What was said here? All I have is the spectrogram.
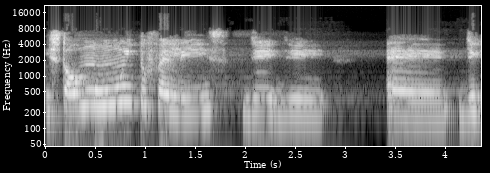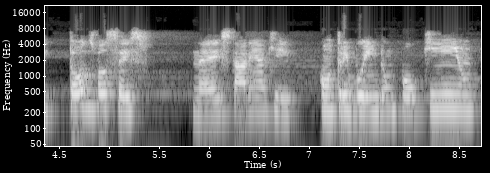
estou muito feliz de, de, é, de todos vocês né, estarem aqui contribuindo um pouquinho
